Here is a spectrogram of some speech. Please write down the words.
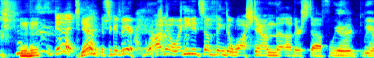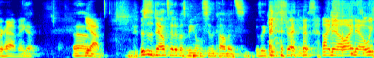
Mhm. this is good. Yeah, it's a good beer. Yeah. I know. I needed something to wash down the other stuff we were we were having. Yeah. Um, Yeah. This is the downside of us being able to see the comments. It's like keeps distracting us. I know, I know. We,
